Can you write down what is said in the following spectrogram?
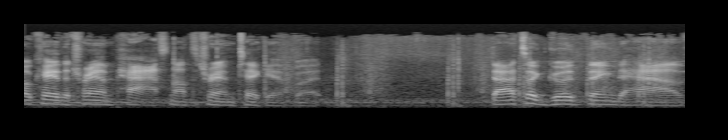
Okay, the tram pass, not the tram ticket, but that's a good thing to have.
